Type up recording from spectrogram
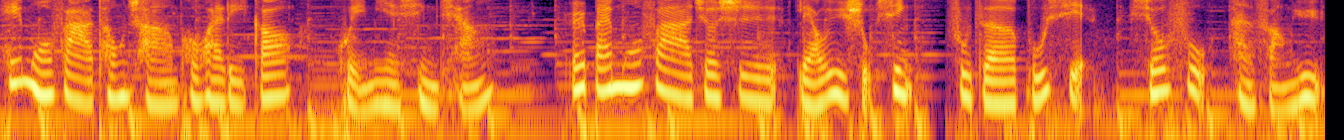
黑魔法通常破坏力高，毁灭性强，而白魔法就是疗愈属性，负责补血、修复和防御。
